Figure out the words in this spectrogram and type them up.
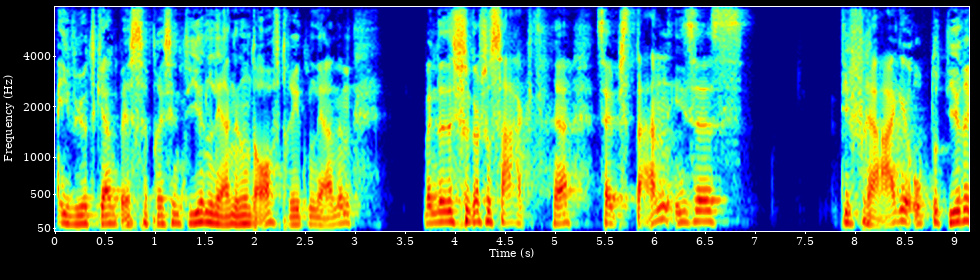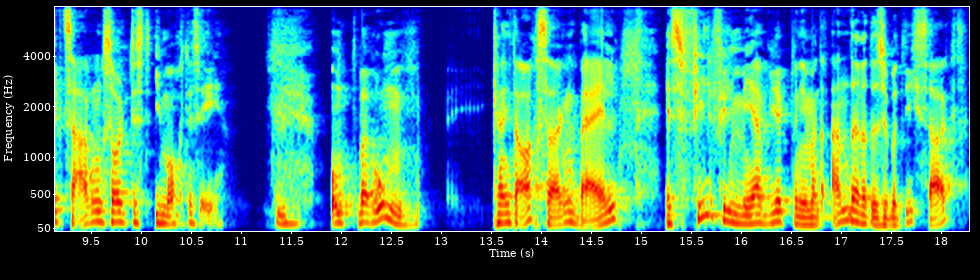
ich würde gern besser präsentieren lernen und auftreten lernen, wenn der das sogar schon sagt, ja, selbst dann ist es die Frage, ob du direkt sagen solltest, ich mache das eh. Mhm. Und warum? Kann ich da auch sagen, weil es viel, viel mehr wirkt, wenn jemand anderer das über dich sagt,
